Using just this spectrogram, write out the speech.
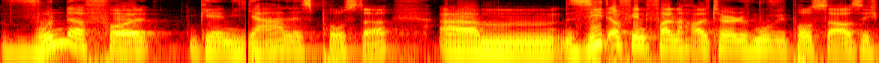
wundervoll geniales Poster. Ähm, sieht auf jeden Fall nach Alternative Movie Poster aus. Ich,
